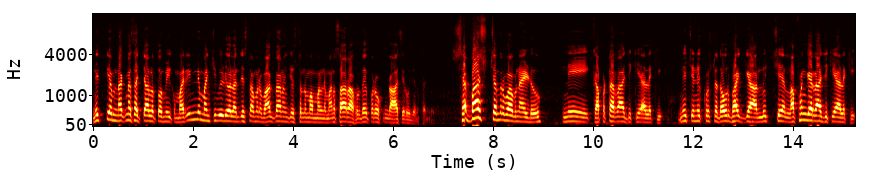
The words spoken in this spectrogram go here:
నిత్యం నగ్న సత్యాలతో మీకు మరిన్ని మంచి వీడియోలు అందిస్తామని వాగ్దానం చేస్తున్న మమ్మల్ని మనసారా హృదయపూర్వకంగా ఆశీర్వదించండి. శభాష్ చంద్రబాబు నాయుడు నీ కపట రాజకీయాలకి నీ నికృష్ట దౌర్భాగ్య లుచ్చే లఫంగే రాజకీయాలకి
